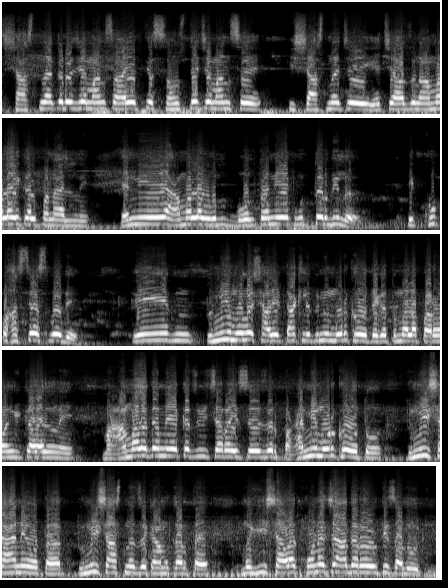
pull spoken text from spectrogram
शासनाकडे जे माणसं आहेत ते संस्थेचे माणसं आहे की शासनाचे याची अजून आम्हालाही कल्पना आली नाही. त्यांनी आम्हाला बोलताना एक उत्तर दिलं ते खूप हास्यास्पद आहे की तुम्ही मुलं शाळेत टाकले तुम्ही मूर्ख होते का? तुम्हाला परवानगी कळायला नाही. मग आम्हाला त्यांना एकच विचारायचं आहे, जर आम्ही मूर्ख होतो तुम्ही शहाणे होतात तुम्ही शासनाचं काम करताय मग ही शाळा कोणाच्या आधारावरती चालू होती?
